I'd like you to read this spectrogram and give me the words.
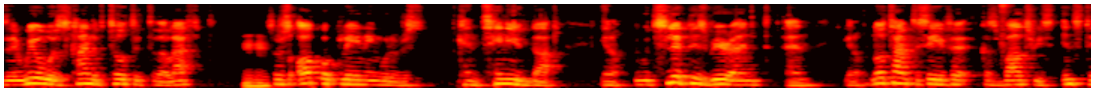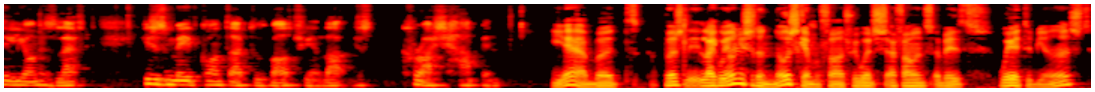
The wheel was kind of tilted to the left, Mhm. so just aquaplaning would have just continued that. You know, it would slip his rear end, and you know, no time to save it because Valtteri's instantly on his left. He just made contact with Valtteri, and that just crash happened. Yeah, but personally, like we only saw the nose cam of Valtteri, which I found a bit weird to be honest.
